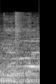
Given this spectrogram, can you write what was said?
do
